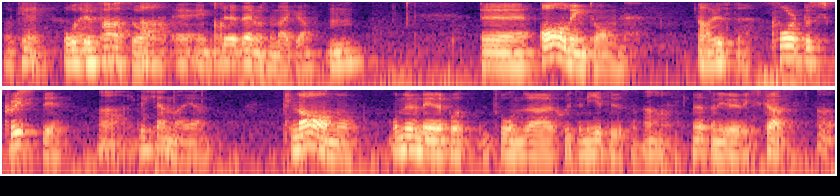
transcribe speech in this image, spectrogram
Okej. Old Ja, El. Paso. Är inte, Ja. Det är något som märker va? Mm. Eh, Arlington. Ja, just det. Corpus Christi. Det känner man igen. Plano. Och nu är nere på 279 000. Ja. Nästan i överviktsklass. Ja.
